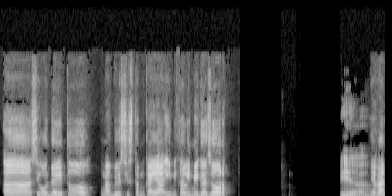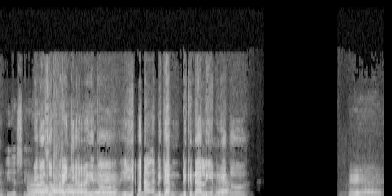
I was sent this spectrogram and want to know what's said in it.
eh, si Oda itu ngambil sistem kayak ini kali Megazord, Iya. ya kan? Iya sih. Megazord Ranger iya, gitu. iya. Iya, digan- dikendaliin Iya. gitu. Iya. iya.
